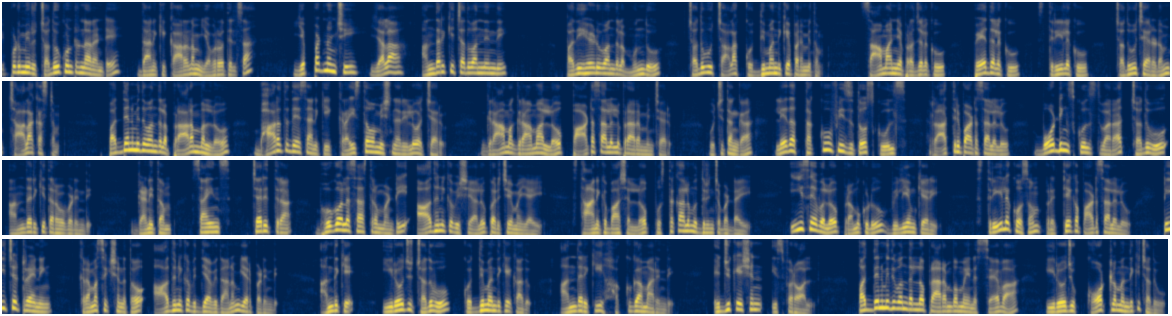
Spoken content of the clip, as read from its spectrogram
ఇప్పుడు మీరు చదువుకుంటున్నారంటే దానికి కారణం ఎవరో తెలుసా? ఎప్పటినుంచి ఎలా అందరికీ చదువు అందింది? పదిహేడు వందల ముందు చదువు చాలా కొద్దిమందికే పరిమితం. సామాన్య ప్రజలకు పేదలకు స్త్రీలకు చదువు చేరడం చాలా కష్టం. పద్దెనిమిది వందల ప్రారంభంలో భారతదేశానికి క్రైస్తవ మిషనరీలు వచ్చారు. గ్రామ గ్రామాల్లో పాఠశాలలు ప్రారంభించారు. ఉచితంగా లేదా తక్కువ ఫీజుతో స్కూల్స్ రాత్రి పాఠశాలలు బోర్డింగ్ స్కూల్స్ ద్వారా చదువు అందరికీ తెరవబడింది. గణితం సైన్స్ చరిత్ర భూగోళశాస్త్రం వంటి ఆధునిక విషయాలు పరిచయమయ్యాయి. స్థానిక భాషల్లో పుస్తకాలు ముద్రించబడ్డాయి. ఈ సేవలో ప్రముఖుడు విలియం కేరీ. స్త్రీల కోసం ప్రత్యేక పాఠశాలలు టీచర్ ట్రైనింగ్ క్రమశిక్షణతో ఆధునిక విద్యా విధానం ఏర్పడింది. అందుకే ఈరోజు చదువు కొద్దిమందికే కాదు అందరికీ హక్కుగా మారింది. Education is for all. పద్దెనిమిది వందల్లో ప్రారంభమైన సేవ ఈరోజు కోట్ల మందికి చదువు.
